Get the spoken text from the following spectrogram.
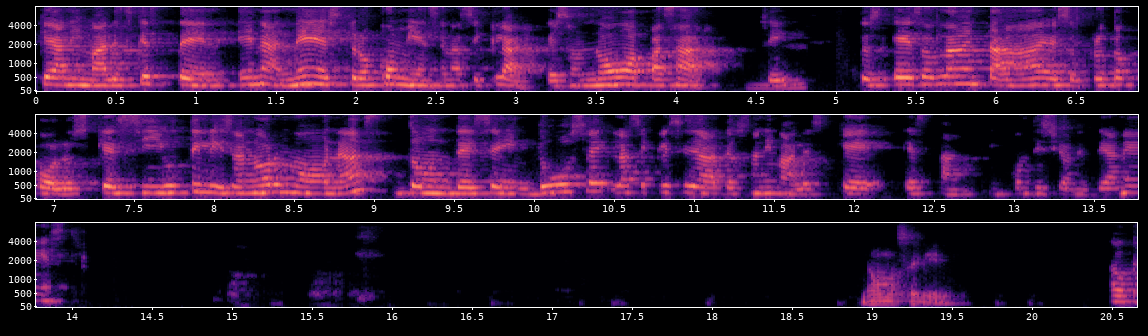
que animales que estén en anestro comiencen a ciclar. Eso no va a pasar, ¿sí? Entonces, esa es la ventaja de esos protocolos que sí utilizan hormonas donde se induce la ciclicidad de los animales que están en condiciones de anestro. Vamos a seguir. Ok.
